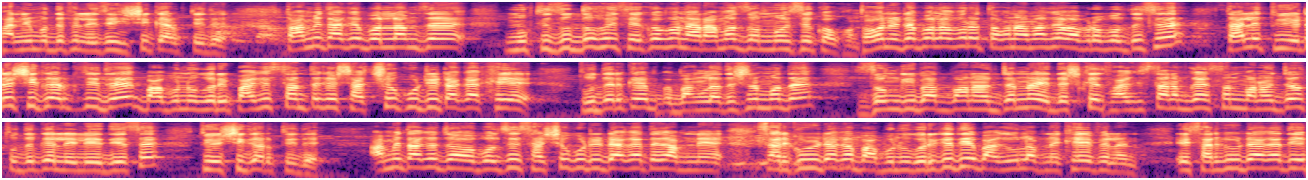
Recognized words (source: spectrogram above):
ফানির মধ্যে ফেলেছে স্বীকারোক্তি দে। তো আমি তাকে বললাম যে, মুক্তিযুদ্ধ হয়েছে কখন আর আমার জন্ম হয়েছে কখন? তখন এটা বলার পরে তখন আমাকে বাবরা বলতেছে, তাহলে তুই এটা স্বীকারোক্তি দে, বাবুনগরী পাকিস্তান থেকে সাতশো কোটি টাকা খেয়ে তোদেরকে বাংলাদেশের মধ্যে জঙ্গিবাদ বানানোর জন্য, এই দেশকে পাকিস্তান, আফগানিস্তান বানানোর জন্য তোদেরকে লেলিয়ে দিয়েছে, তুই এই স্বীকারোক্তি দে। আমি তাকে জবাব বলছি, সাতশো কোটি টাকা থেকে আপনি, চার কোটি টাকা বাবুনগরীকে দিয়ে বাকিগুলো আপনি খেয়ে ফেলেন। এই চার কোটি টাকা দিয়ে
